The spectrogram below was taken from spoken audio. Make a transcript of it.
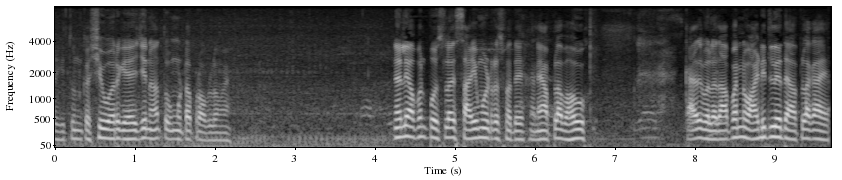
तर इथून कशी वर घ्यायची ना तो मोठा प्रॉब्लेम आहे. फायनली आपण पोचलो आहे साई मोटर्समध्ये आणि आपला भाऊ काय बोलत आपण वाढीतले ते आपला काय?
